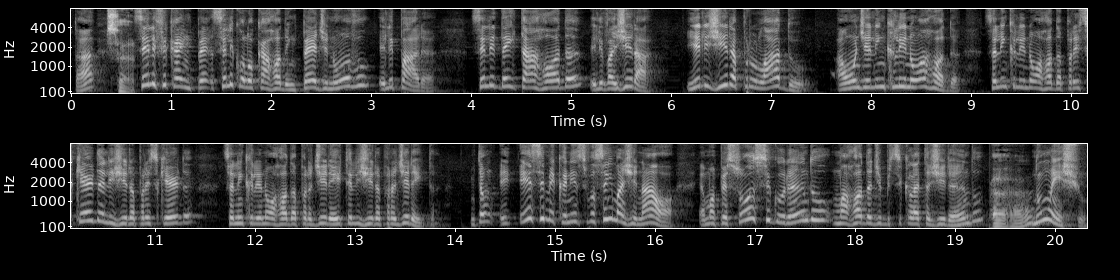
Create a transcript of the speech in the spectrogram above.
tá? Certo. Se ele ficar em pé, se ele colocar a roda em pé de novo, ele para. Se ele deitar a roda, ele vai girar. E ele gira para o lado aonde ele inclinou a roda. Se ele inclinou a roda para a esquerda, ele gira para a esquerda. Se ele inclinou a roda para a direita, ele gira para a direita. Então, esse mecanismo, se você imaginar, ó, é uma pessoa segurando uma roda de bicicleta girando Aham. num eixo.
